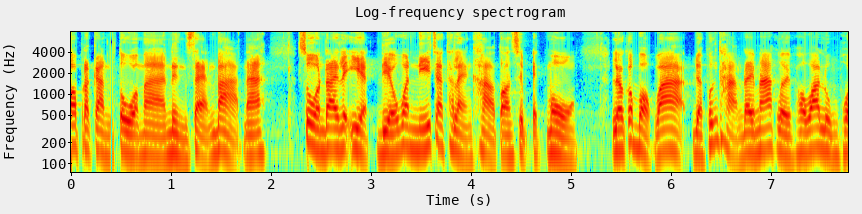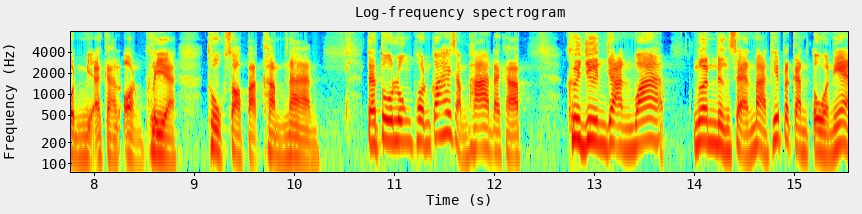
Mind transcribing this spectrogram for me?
็ประกันตัวมา 1 0 0 0 0แสนบาทนะ ส่วนรายละเอียดเดี๋ยววันนี้จะแถลงข่าวตอน 11 โมง แล้วก็บอกว่าอย่าเพิ่งถามอะไรมากเลยเพราะว่าลุงพลมีอาการอ่อนเพลีย ถูกสอบปากคำนาน แต่ตัวลุงพลก็ให้สัมภาษณ์นะครับ คือยืนยันว่าเงิน 1 0 0 0 0แสนบาทที่ประกันตัวเนี่ย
